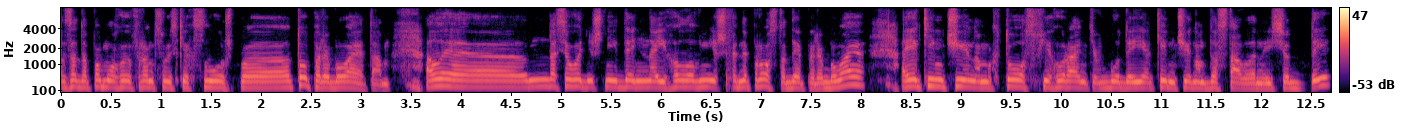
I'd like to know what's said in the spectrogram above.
за допомогою французьких служб, е, то перебуває там. Але е, на сьогоднішній день найголовніше не просто де перебуває, а яким чином хто з фігурантів буде яким чином доставлений сюди,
